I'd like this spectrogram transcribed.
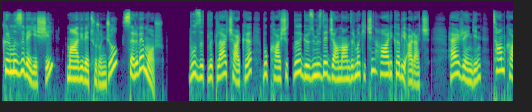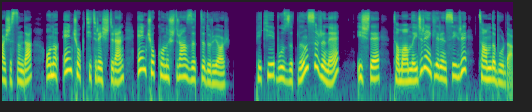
kırmızı ve yeşil, mavi ve turuncu, sarı ve mor. Bu zıtlıklar çarkı, bu karşıtlığı gözümüzde canlandırmak için harika bir araç. Her rengin tam karşısında onu en çok titreştiren, en çok konuşturan zıttı duruyor. Peki bu zıtlığın sırrı ne? İşte tamamlayıcı renklerin sihri tam da burada.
